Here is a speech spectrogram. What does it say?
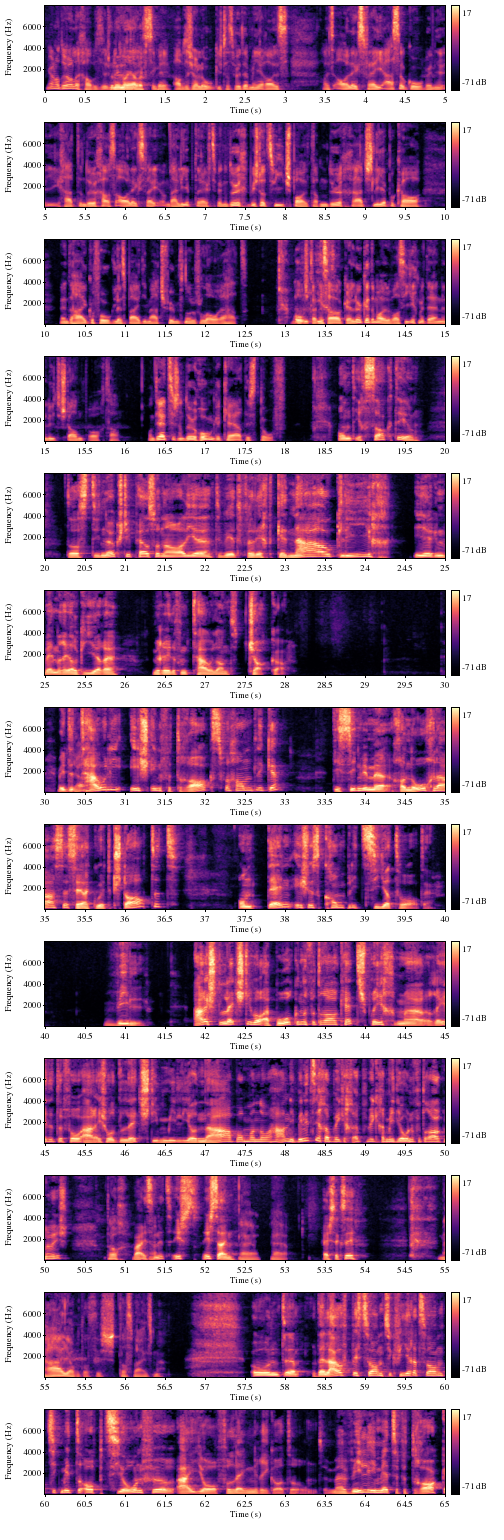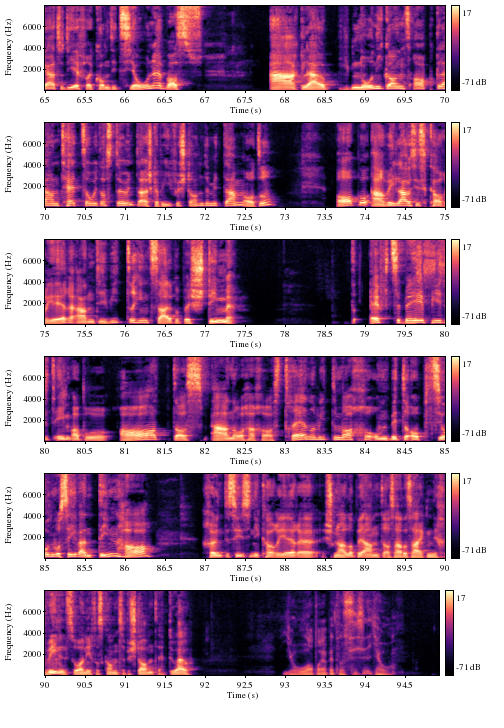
Ja, natürlich, aber es ist nicht FCB. Aber es ist ja logisch, das würde mir als, als Alex Frey auch so gehen. Wenn ich, ich hätte natürlich als Alex Frey, und er liebt der FCB, natürlich bist du zweigespalten, aber natürlich hättest du lieber gehabt, wenn der Heiko Vogel das beide Match 5-0 verloren hat. Und kann ich sagen, schaut mal, was ich mit diesen Leuten stand gebracht habe. Und jetzt ist natürlich umgekehrt, ist doof. Und ich sag dir, dass die nächste Personalie, die wird vielleicht genau gleich irgendwann reagieren. Wir reden vom Tauland Chaka. Weil der ja. Tauli ist in Vertragsverhandlungen, die sind, wie man kann nachlesen sehr gut gestartet. Und dann ist es kompliziert worden. Weil er ist der Letzte, der einen Burgener Vertrag hat. Sprich, man redet davon, er ist wohl der letzte Millionär, den wir noch haben. Ich bin nicht sicher, ob wirklich, ob wirklich ein Millionenvertrag noch ist. Doch. Weiß ja. ich nicht. Ist es sein? Ja, ja, ja, ja. Hast du gesehen? Nein, aber das, ist, das weiß man. Und äh, der läuft bis 2024 mit der Option für ein Jahr Verlängerung. Oder? Und man will ihm jetzt einen Vertrag geben zu tieferen Konditionen, was er, glaube noch nicht ganz abgelehnt hat, so wie das tönt. Er ist, glaube einverstanden mit dem, oder? Aber er will auch sein Karriereende weiterhin selber bestimmen. Der FCB bietet ihm aber an, dass er nachher als Trainer weitermachen kann und mit der Option, die sie drin haben, könnte sie seine Karriere schneller beenden, als er das eigentlich will. So habe ich das Ganze verstanden. Du auch? Ja, aber eben das ist, ja,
